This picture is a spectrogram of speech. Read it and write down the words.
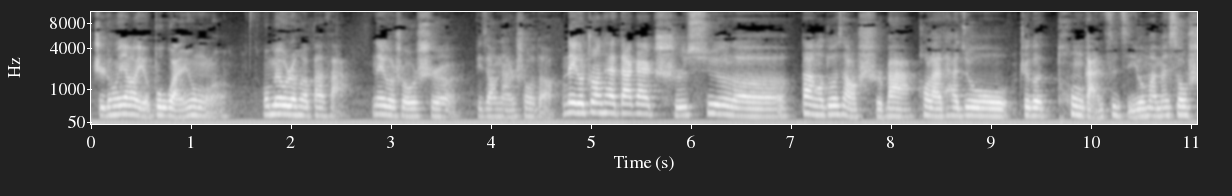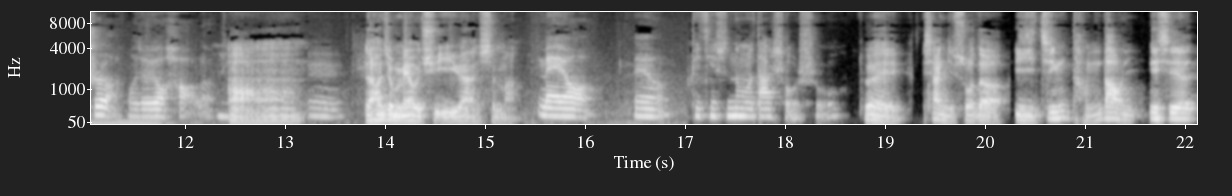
止痛药也不管用了，我没有任何办法。那个时候是比较难受的，那个状态大概持续了半个多小时吧。后来他就这个痛感自己又慢慢消失了，我就又好了。哦，嗯。然后就没有去医院是吗？没有，没有，毕竟是那么大手术。对，像你说的，已经疼到那些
